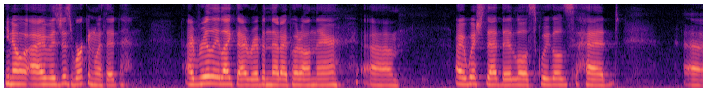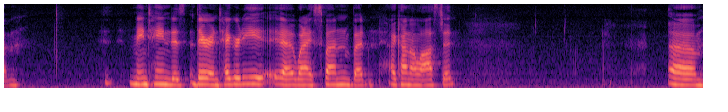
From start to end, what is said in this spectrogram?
you know, I was just working with it. I really like that ribbon that I put on there. Um, I wish that the little squiggles had um, maintained his, their integrity uh, when I spun, but I kind of lost it. Um,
